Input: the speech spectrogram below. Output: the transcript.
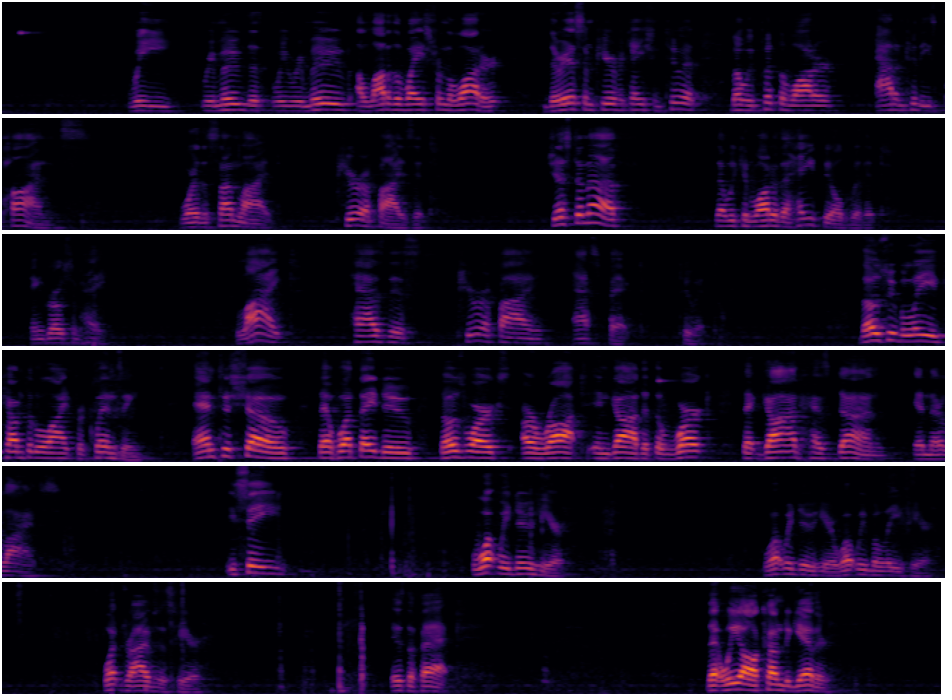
we remove the we remove a lot of the waste from the water. There is some purification to it, but we put the water out into these ponds where the sunlight purifies it just enough that we can water the hay field with it and grow some hay. Light has this purifying aspect to it. Those who believe come to the light for cleansing and to show that what they do, those works are wrought in God, that the work that God has done in their lives. You see, what we do here, what we do here, what we believe here, what drives us here is the fact that we all come together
